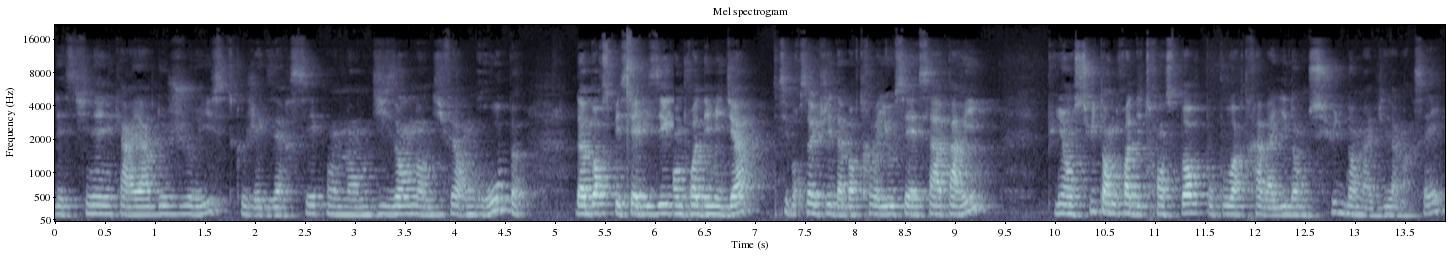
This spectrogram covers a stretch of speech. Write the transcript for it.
destiner à une carrière de juriste que j'ai exercée pendant 10 ans dans différents groupes. D'abord spécialisée en droit des médias. C'est pour ça que j'ai d'abord travaillé au CSA à Paris. Puis ensuite en droit des transports pour pouvoir travailler dans le sud, dans ma ville à Marseille.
